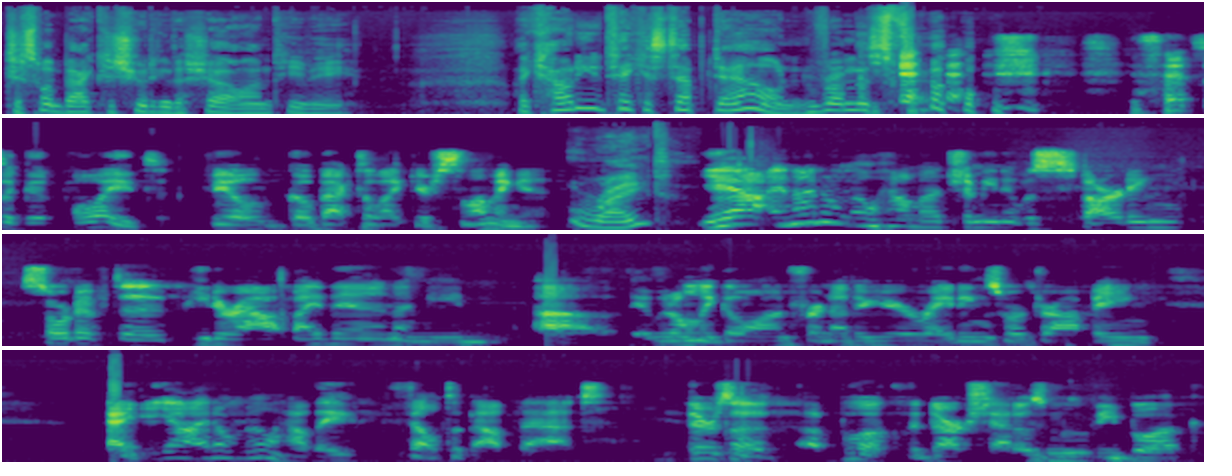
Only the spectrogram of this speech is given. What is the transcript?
just went back to shooting the show on TV. Like, how do you take a step down from this film? That's a good point. Feel go back to like you're slumming it. right? Yeah, and I don't know how much. I mean, it was starting sort of to peter out by then. I mean, uh, it would only go on for another year. Ratings were dropping. I, yeah, I don't know how they felt about that. There's a, a book, the Dark Shadows movie book,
